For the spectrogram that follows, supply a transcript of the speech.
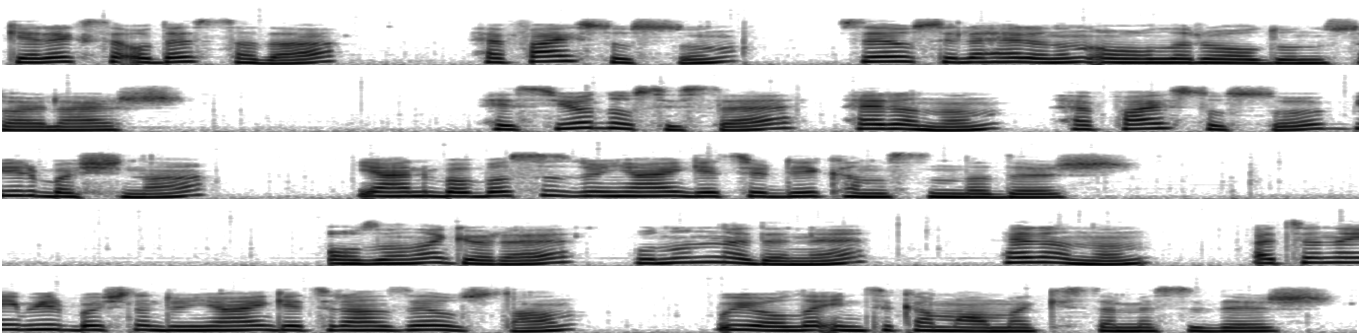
gerekse Odessa'da Hephaistos'un Zeus ile Hera'nın oğulları olduğunu söyler. Hesiodos ise Hera'nın Hephaistos'u bir başına yani babasız dünyaya getirdiği kanısındadır. Ozan'a göre bunun nedeni Hera'nın Athena'yı bir başına dünyaya getiren Zeus'tan bu yolla intikam almak istemesidir.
